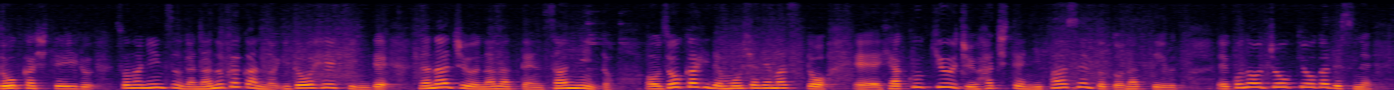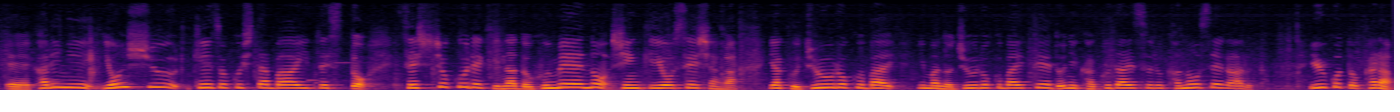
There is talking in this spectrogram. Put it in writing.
増加している、その人数が7日間の移動平均で77.3人と、増加比で申し上げますと、198.2%となっている。この状況がですね、仮に4週継続した場合ですと、接触歴など不明の新規陽性者が約16倍、今の16倍程度に拡大する可能性があるということから、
